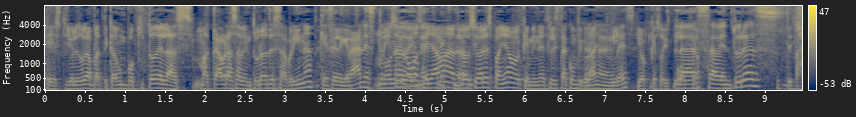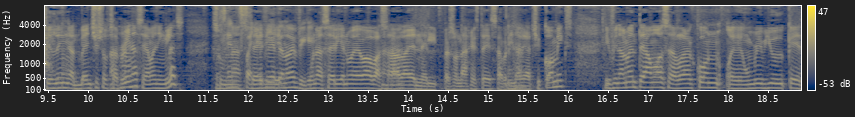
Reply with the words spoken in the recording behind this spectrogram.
Este, yo les voy a platicar un poquito de las macabras aventuras de Sabrina. Que es el gran estreno No sé de cómo se Netflix, llama ¿no? traducido al español porque mi Netflix está configurado en inglés, yo que soy. Las aventuras... The Chilling Adventures of Ajá. Sabrina se llama en inglés. Es No sé una español, serie, no una serie nueva basada Ajá. en el personaje este de Sabrina de Archie Comics. Y finalmente vamos a cerrar con eh, un review que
